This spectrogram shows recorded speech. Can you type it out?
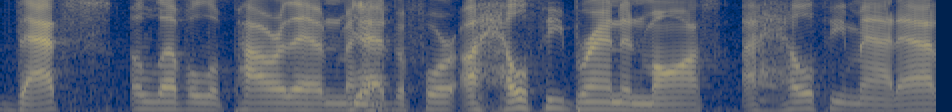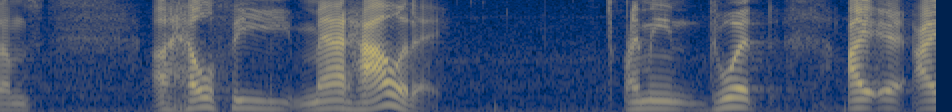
that's a level of power they haven't Yeah. had before. A healthy Brandon Moss, a healthy Matt Adams, a healthy Matt Holliday. I mean, what I, I,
